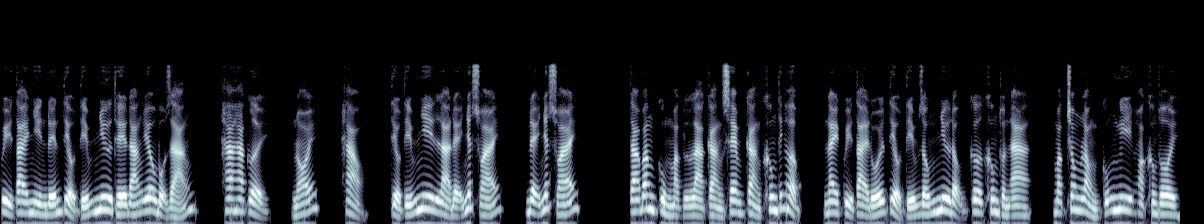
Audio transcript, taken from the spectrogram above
Quỷ tài nhìn đến tiểu tím như thế đáng yêu bộ dáng, ha ha cười, nói, hảo, tiểu tím nhi là đệ nhất soái, đệ nhất soái. Tà băng cùng mặc là càng xem càng không thích hợp, này quỷ tài đối tiểu tím giống như động cơ không thuần A, mặc trong lòng cũng nghi hoặc không thôi,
